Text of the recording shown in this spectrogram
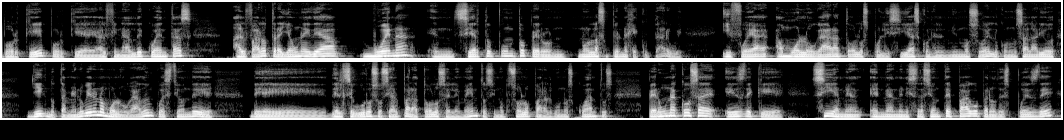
¿Por qué? Porque al final de cuentas, Alfaro traía una idea buena en cierto punto, pero no la supieron ejecutar, güey. Y fue a homologar a todos los policías con el mismo sueldo, con un salario digno. También lo hubieran homologado en cuestión de, de, del seguro social para todos los elementos, y no solo para algunos cuantos. Pero una cosa es de que sí, en mi, en mi administración te pago, pero después de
